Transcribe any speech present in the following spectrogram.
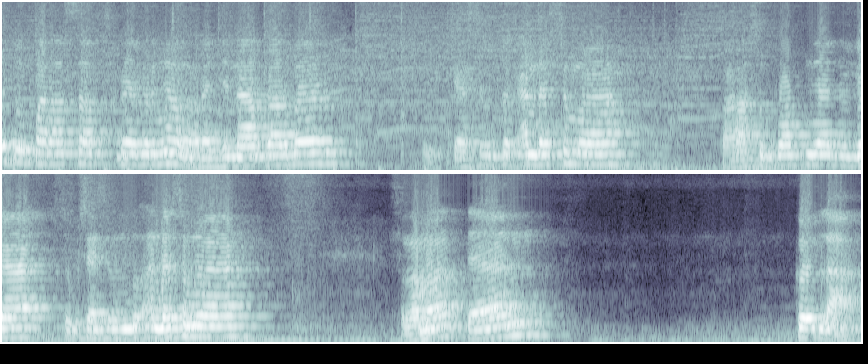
untuk para subscribernya Regional Barber, sukses untuk Anda semua. Para supportnya juga sukses untuk Anda semua. Selamat dan good luck.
